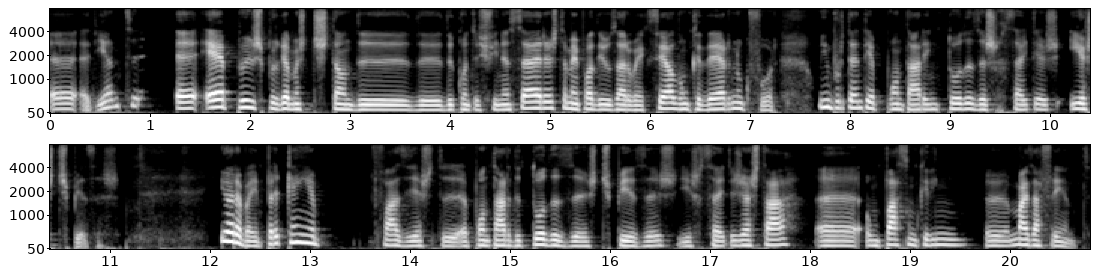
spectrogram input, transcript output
Uh, adiante. Uh, apps, programas de gestão de, de, de, contas financeiras, também podem usar o Excel, um caderno, o que for. O importante é apontarem todas as receitas e as despesas. E ora bem, para quem faz este apontar de todas as despesas e as receitas, já está uh, um passo um bocadinho uh, mais à frente.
